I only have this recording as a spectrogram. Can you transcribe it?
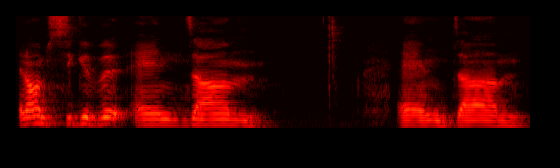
and I'm sick of it. And um and um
